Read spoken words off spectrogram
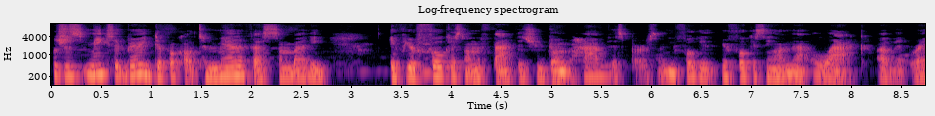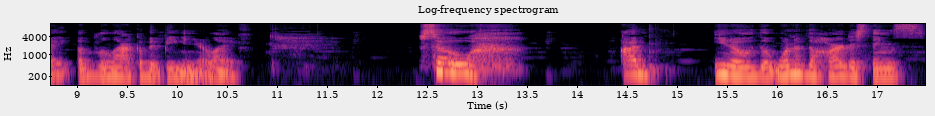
which just makes it very difficult to manifest somebody if you're focused on the fact that you don't have this person. You focus you're focusing on that lack of it, right? Of the lack of it being in your life. So I'm you know, the one of the hardest things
